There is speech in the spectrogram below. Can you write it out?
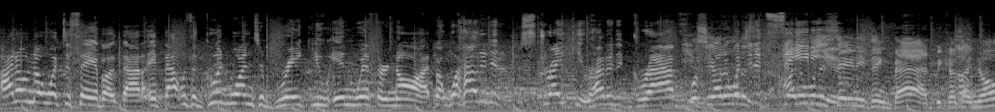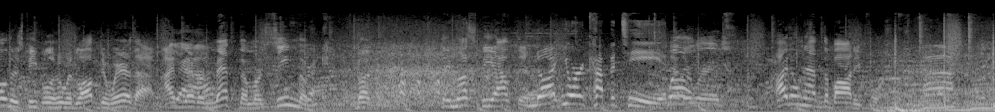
I don't know what to say about that. If that was a good one to break you in with or not. But wh- how did it strike you? How did it grab you? Well, see, I don't what want to. did it I say don't want to to say anything bad because I oh. know there's people who would love to wear that. I've Yeah. never met them or seen them, but they must be out there. Not your cup of tea, in Well, other words. I don't have the body for it.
